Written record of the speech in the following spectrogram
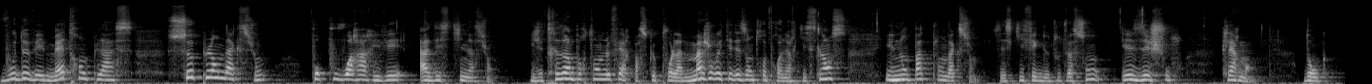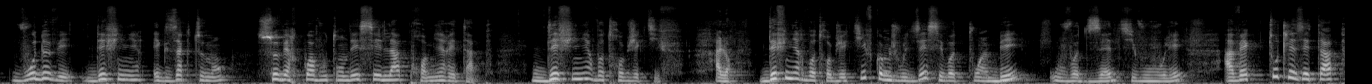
vous devez mettre en place ce plan d'action pour pouvoir arriver à destination. Il est très important de le faire parce que pour la majorité des entrepreneurs qui se lancent, ils n'ont pas de plan d'action. C'est ce qui fait que de toute façon, ils échouent, clairement. Donc, vous devez définir exactement ce vers quoi vous tendez. C'est la première étape. Définir votre objectif. Alors, définir votre objectif, comme je vous le disais, c'est votre point B ou votre Z, si vous voulez, avec toutes les étapes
